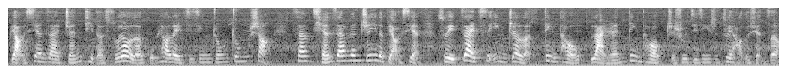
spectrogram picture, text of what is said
表现在整体的所有的股票类基金中中上三前三分之一的表现，所以再次印证了定投懒人定投指数基金是最好的选择。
